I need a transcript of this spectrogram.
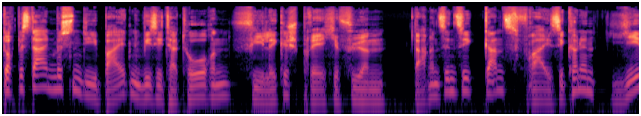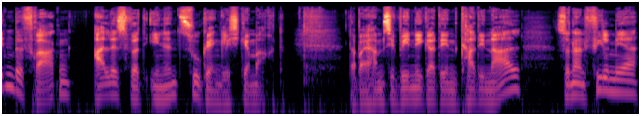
Doch bis dahin müssen die beiden Visitatoren viele Gespräche führen. Darin sind sie ganz frei. Sie können jeden befragen, alles wird ihnen zugänglich gemacht. Dabei haben sie weniger den Kardinal, sondern vielmehr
